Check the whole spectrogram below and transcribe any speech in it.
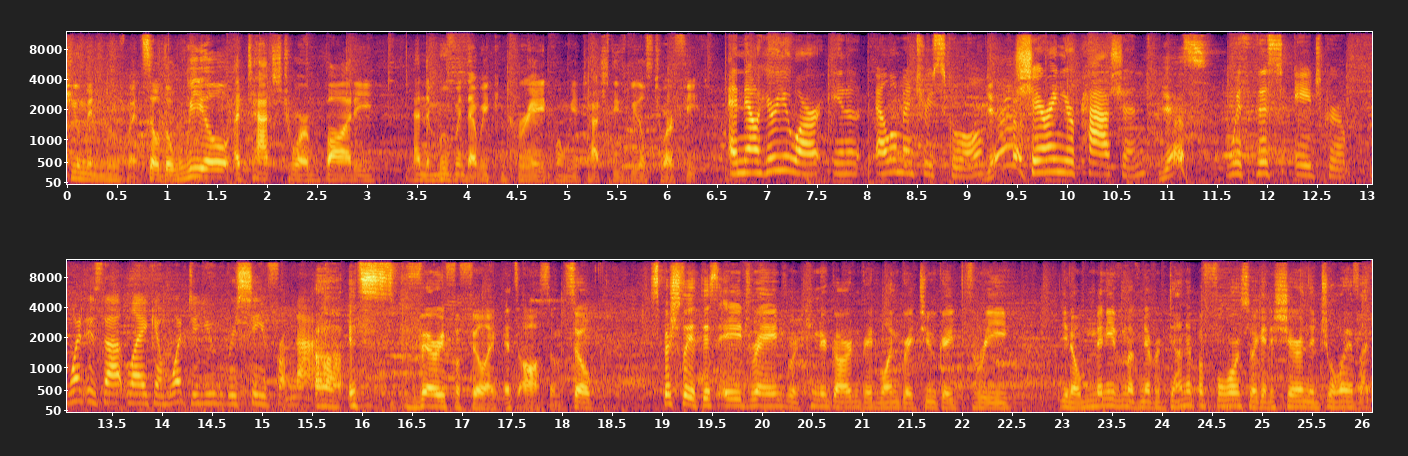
human movement. So the wheel attached to our body and the movement that we can create when we attach these wheels to our feet. And now here you are in elementary school, sharing your passion Yes. with this age group. What is that like and what do you receive from that? Uh, it's very fulfilling. It's awesome. So, especially at this age range, we're in kindergarten, grade one, grade two, grade three. You know, many of them have never done it before, so I get to share in the joy of like,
